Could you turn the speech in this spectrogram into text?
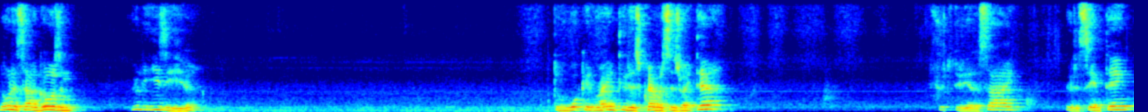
Notice how it goes in really easy here. Can work it right into these crevices right there. Switch to the other side, do the same thing.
